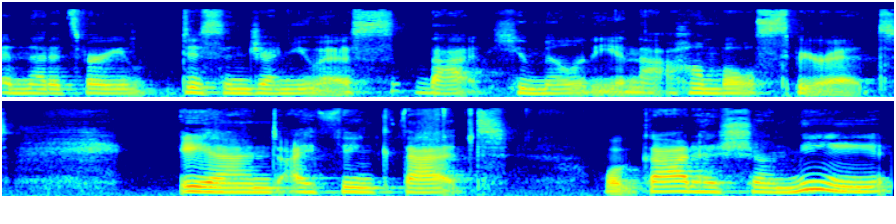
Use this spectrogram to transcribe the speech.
and that it's very disingenuous, that humility and that humble spirit. And I think that what God has shown me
